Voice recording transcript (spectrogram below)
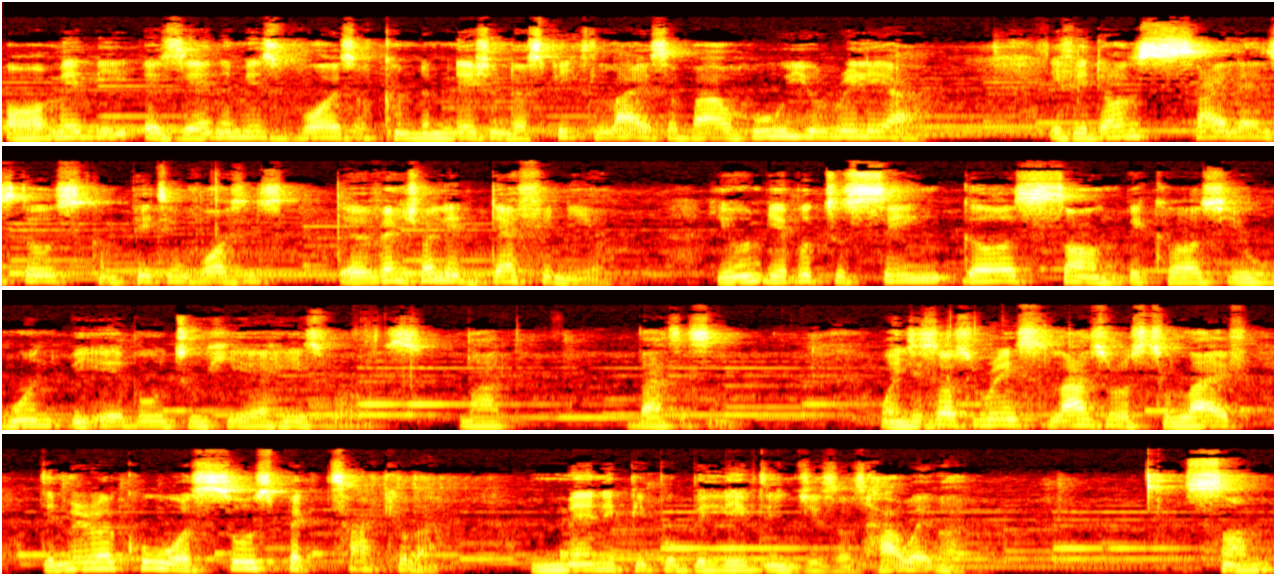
Or maybe it's the enemy's voice of condemnation that speaks lies about who you really are. If you don't silence those competing voices, they eventually deafen you. You won't be able to sing God's song because you won't be able to hear his voice. Mark Batterson. When Jesus raised Lazarus to life, the miracle was so spectacular. Many people believed in Jesus. However, some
